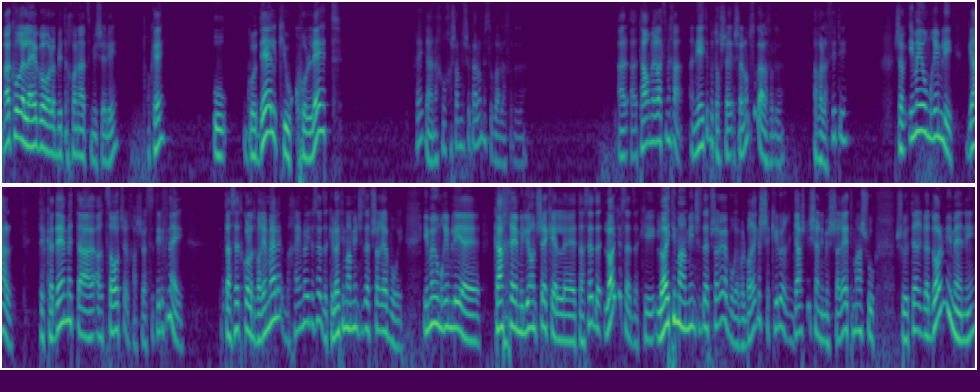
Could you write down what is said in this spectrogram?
מה קורה לאגו או לביטחון העצמי שלי, אוקיי? הוא גודל כי הוא קולט, רגע, אנחנו חשבנו שגל לא מסוגל לעשות את זה. אתה אומר לעצמך, אני הייתי בטוח ש... שאני לא מסוגל לעשות את זה, אבל עשיתי. עכשיו, אם היו אומרים לי, גל, תקדם את ההרצאות שלך שעשיתי לפני, תעשה את כל הדברים האלה, בחיים לא הייתי עושה את זה, כי לא הייתי מאמין שזה אפשרי עבורי. אם היו אומרים לי, אה, קח אה, מיליון שקל, אה, תעשה את זה, לא הייתי עושה את זה, כי לא הייתי מאמין שזה אפשרי עבורי, אבל ברגע שכאילו הרגשתי שאני משרת משהו שהוא יותר גדול ממני,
